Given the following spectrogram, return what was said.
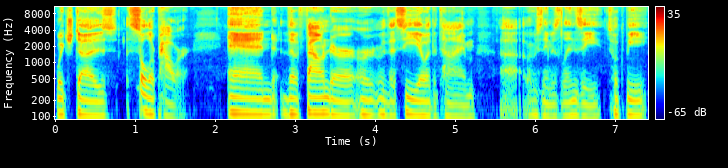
which does solar power. And the founder or, the CEO at the time, uh, whose name is Lindsay, took me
